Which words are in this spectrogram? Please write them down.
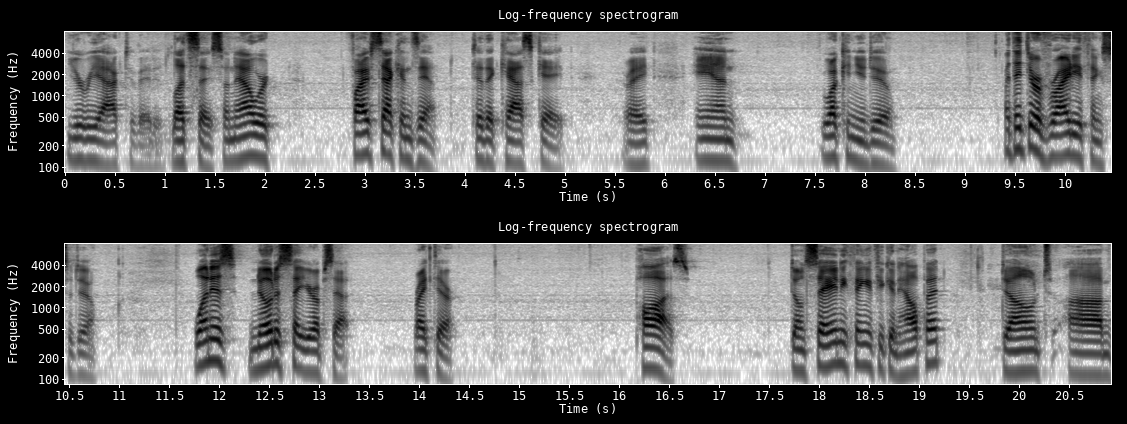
you're reactivated, let's say. So now we're five seconds in to the cascade, right? And what can you do? I think there are a variety of things to do. One is notice that you're upset, right there. Pause. Don't say anything if you can help it. Don't, um,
